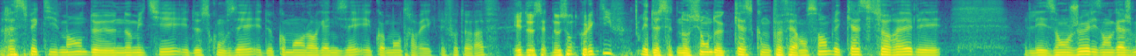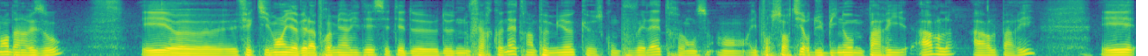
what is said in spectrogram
respectivement de nos métiers et de ce qu'on faisait et de comment on l'organisait et comment on travaillait avec les photographes Et de cette notion de collectif. et de cette notion de qu'est-ce qu'on peut faire ensemble et quels seraient les, les enjeux et les engagements d'un réseau. Et euh, effectivement, il y avait la première idée, c'était de, nous faire connaître un peu mieux que ce qu'on pouvait l'être, et pour sortir du binôme Paris-Arles, Arles-Paris. Et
